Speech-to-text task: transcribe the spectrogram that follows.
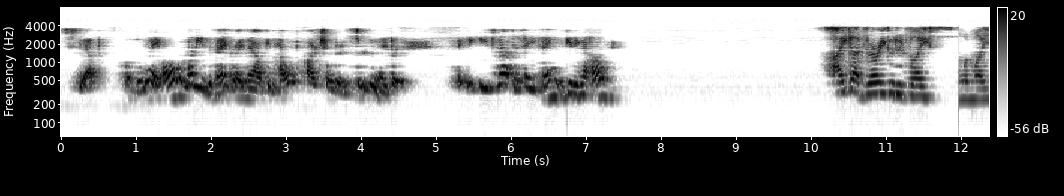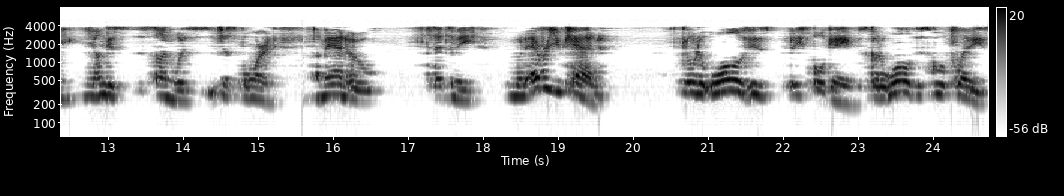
step of the way. All the money in the bank right now can help our children, certainly, but it's not the same thing as getting a hug. I got very good advice when my youngest son was just born. A man who said to me, whenever you can, go to all of his baseball games, go to all of the school plays,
